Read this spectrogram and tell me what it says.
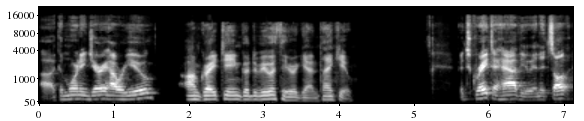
Uh, good morning, Jerry. How are you? I'm great, Dean. Good to be with you again. Thank you. It's great to have you. And it's all,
